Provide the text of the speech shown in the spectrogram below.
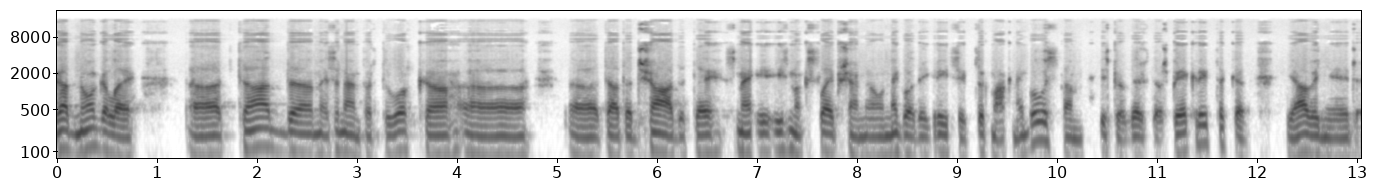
gada nogalē. Tad mēs runājam par to, ka Tātad šāda izmaksu slēpšana un negodīga rīcība turpmāk nebūs. Tam izpildu direktors piekrita, ka jā, viņi ir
